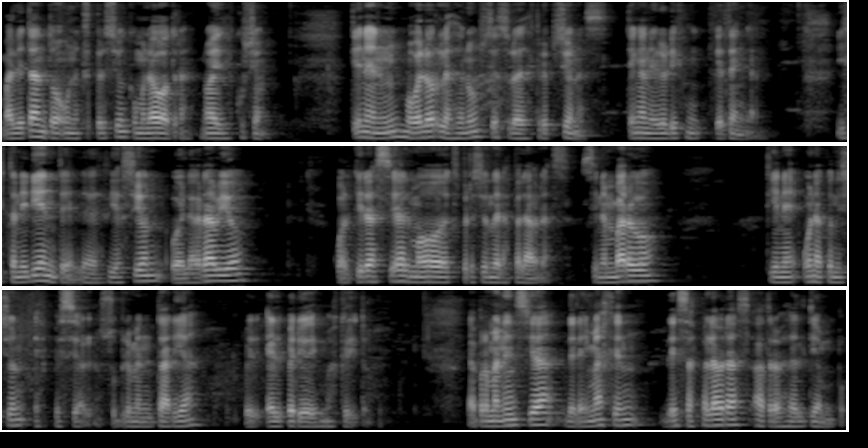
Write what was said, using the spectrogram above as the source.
Vale tanto una expresión como la otra, no hay discusión. Tienen el mismo valor las denuncias o las descripciones, tengan el origen que tengan. Y es tan hiriente la desviación o el agravio, cualquiera sea el modo de expresión de las palabras. Sin embargo, tiene una condición especial, suplementaria, el periodismo escrito. La permanencia de la imagen de esas palabras a través del tiempo.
